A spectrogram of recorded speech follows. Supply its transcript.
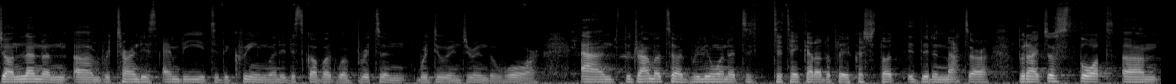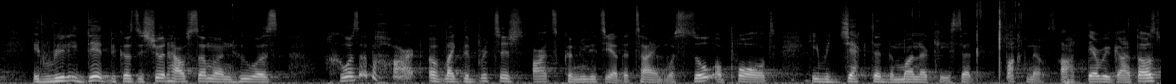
John Lennon um, returned his MBE to the Queen when he discovered what Britain were doing during the war. And the dramaturg really wanted to, to take out of the play because she thought it didn't matter. But I just thought um, it really did because it showed how someone who was who was at the heart of like the British arts community at the time was so appalled he rejected the monarchy, said, fuck no. Ah, oh, there we go. I thought was,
